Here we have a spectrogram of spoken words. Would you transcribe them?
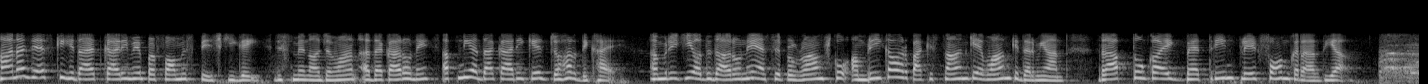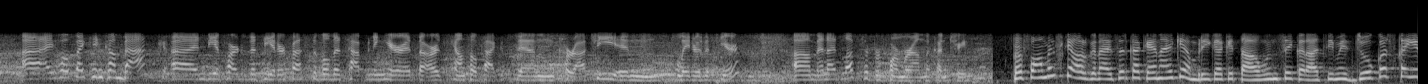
हाना जैस की हिदायतकारी में परफॉर्मेंस पेश की गई, जिसमें नौजवान अदाकारों ने अपनी अदाकारी के जौहर दिखाए। अमरीकी अहदेदारों ने ऐसे प्रोग्राम्स को अमरीका और पाकिस्तान के अवाम के दरमियान रबतों का एक बेहतरीन प्लेटफॉर्म करार दिया। hope I can come back uh, and be a part of the theater festival that's happening here at the Arts Council Pakistan, Karachi, in later this year. Um, and I'd love to perform around the country. Performance के ऑर्गेनाइजर का कहना है कि अमेरिका के ताउन से कराची में जोकर्स का ये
